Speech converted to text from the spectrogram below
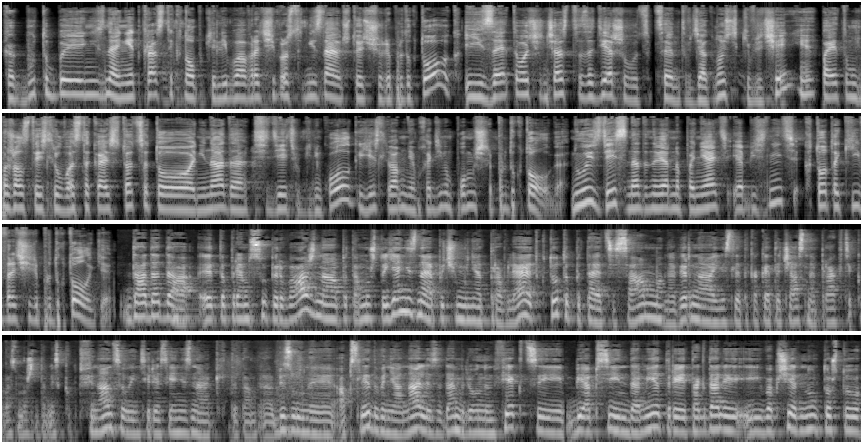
как будто бы, не знаю, нет красной кнопки, либо врачи просто не знают, что это еще репродуктолог, и из-за этого очень часто задерживаются пациенты в диагностике, в лечении. Поэтому, пожалуйста, если у вас такая ситуация, то не надо сидеть у гинеколога, если вам необходима помощь репродуктолога. Ну и здесь надо, наверное, понять и объяснить, кто такие врачи-репродуктологи. Да-да-да, это прям супер важно, потому что я не знаю, почему не отправляют. Кто-то пытается сам. Наверное, если это какая-то частная практика, возможно, там есть какой-то финансовый интерес, я не знаю, какие-то там э, безумные обследования, анализы, да, миллион инфекций, биопсии, эндометрии и так далее. И вообще, ну, то, что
